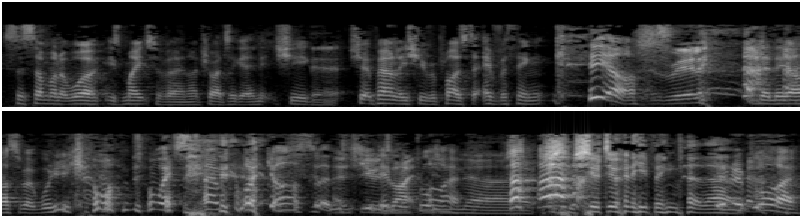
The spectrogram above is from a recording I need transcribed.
So someone at work is mates with her, and I tried to get in. She, Yeah. she apparently she replies to everything he asks, Really? and then they asked her, "Will you come on the West Ham podcast?" And, and she, she was didn't like, reply. no, She'll do anything but Didn't that. reply.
